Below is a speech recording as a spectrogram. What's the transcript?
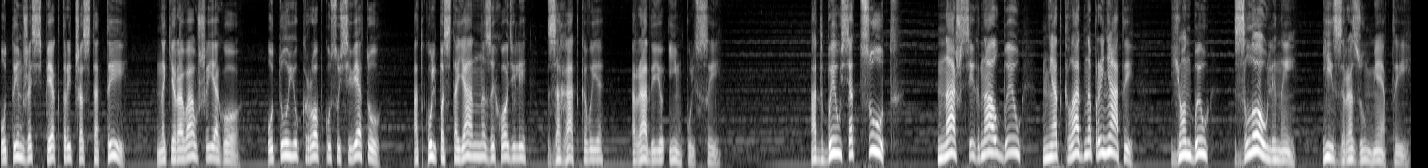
у тым жа спектры частоты, накіраваўшы яго у тую кропку сусвету, адкуль пастаянна зыходзілі загадкавыя радыёімпульсы адбыўся цуд. Наш сігнал быў неадкладна прыняты. Ён быў злоўлены і зразуметы.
